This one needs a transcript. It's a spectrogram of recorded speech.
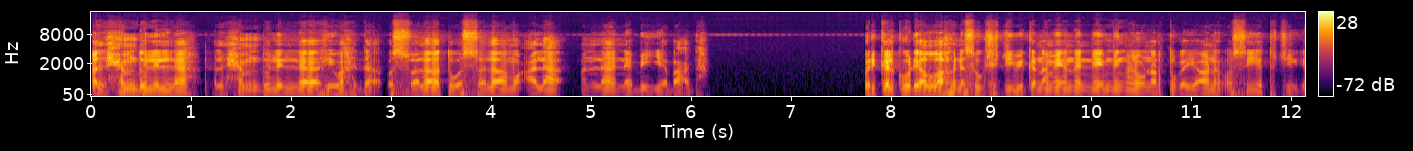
الحمد لله الحمد لله وحده والصلاة والسلام على من لا نبي بعده ഒരിക്കൽ കൂടി അള്ളാഹുവിനെ സൂക്ഷിച്ച് ജീവിക്കണമേ എന്ന് എന്നെയും നിങ്ങൾ ഉണർത്തുകയാണ് വസീയത്ത് ചെയ്യുക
